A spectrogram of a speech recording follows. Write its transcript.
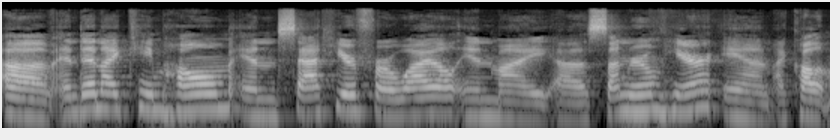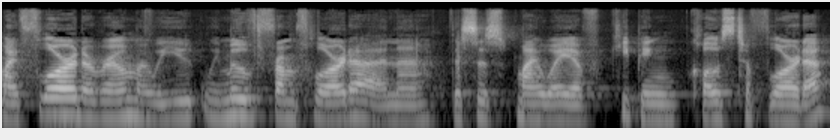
Um, and then I came home and sat here for a while in my uh, sunroom here, and I call it my Florida room. We, we moved from Florida, and uh, this is my way of keeping close to Florida.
